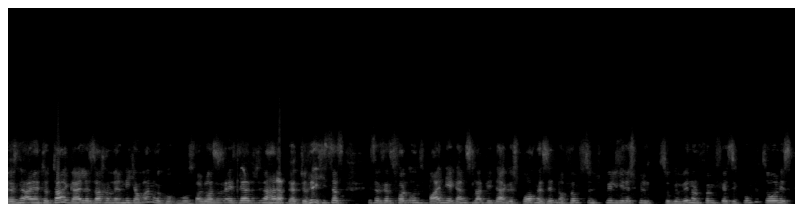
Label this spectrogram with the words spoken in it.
Das ist eine, total geile Sache, wenn du nicht auf andere gucken musst, weil du hast es echt selbst in der Hand. Ja. Natürlich ist das, ist das jetzt von uns beiden hier ganz lapidar gesprochen. Es sind noch 15 Spiele, jedes Spiel zu gewinnen und 45 Punkte zu holen, ist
